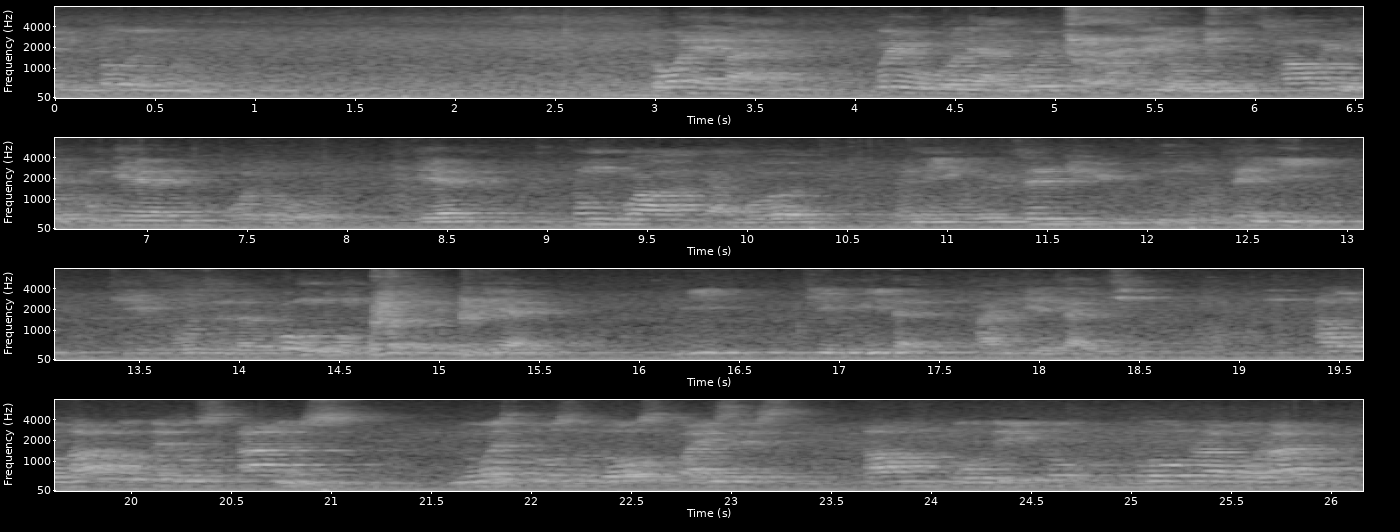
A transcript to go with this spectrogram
en todo el mundo. 多年来，为我两国之友谊超越空间国土间，中瓜两国人民为争取民主正义及福祉的共同理念与紧密的团结在一起。A lo largo de los años, nuestros dos países han podido colaborar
